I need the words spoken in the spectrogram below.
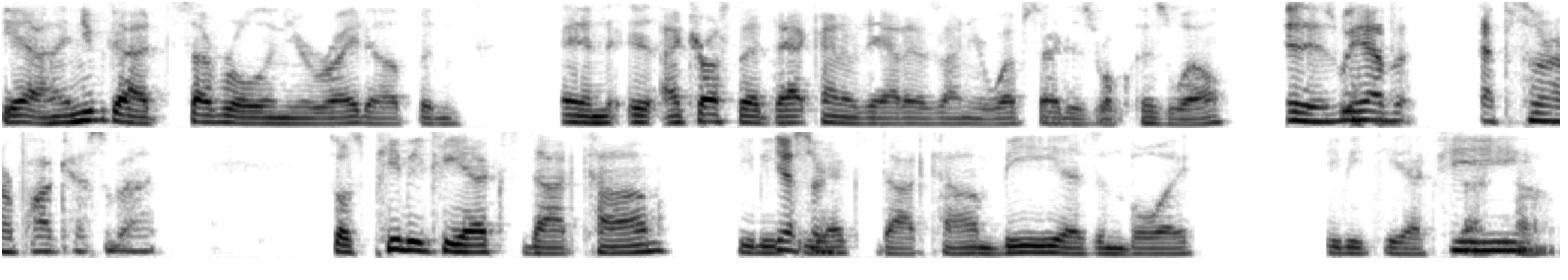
yeah, and you've got several in your write up, and and it, I trust that that kind of data is on your website as well. As well. It is. We have an episode on our podcast about it. So it's pbtx.com, Yes, pbtx.com, B as in boy, pbtx.com.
